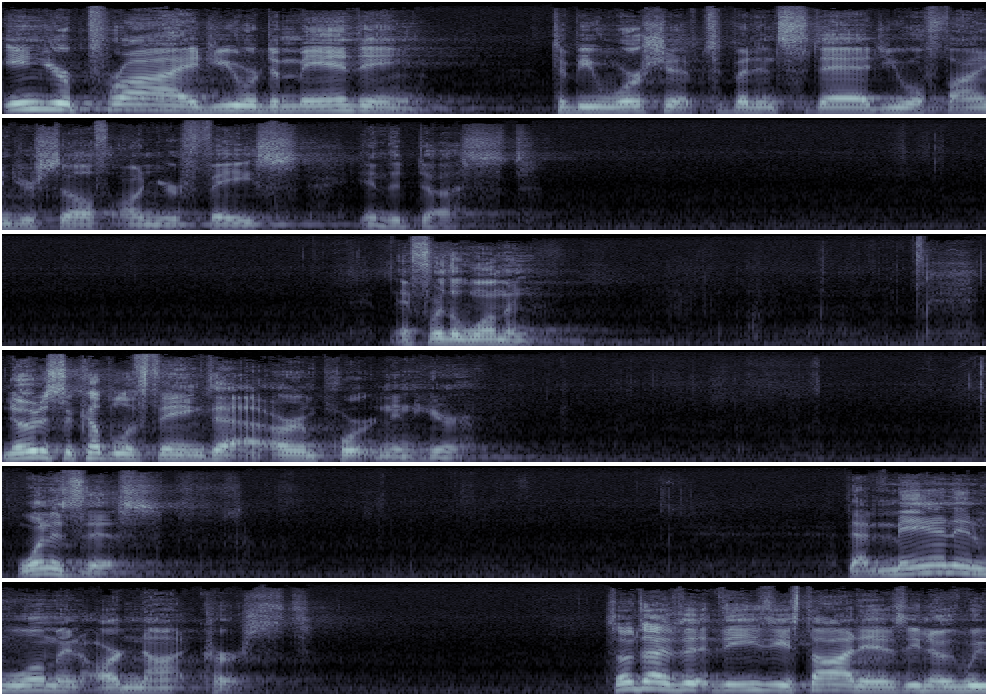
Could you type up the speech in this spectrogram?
In your pride, you are demanding to be worshiped, but instead, you will find yourself on your face in the dust. And for the woman, notice a couple of things that are important in here. One is this that man and woman are not cursed. Sometimes the, the easiest thought is, you know, we,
